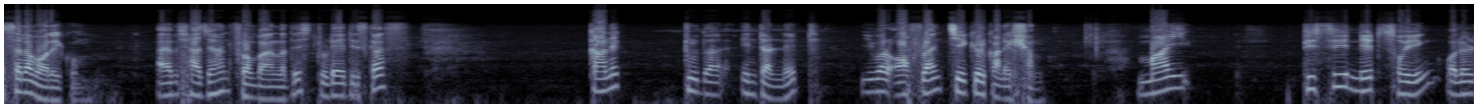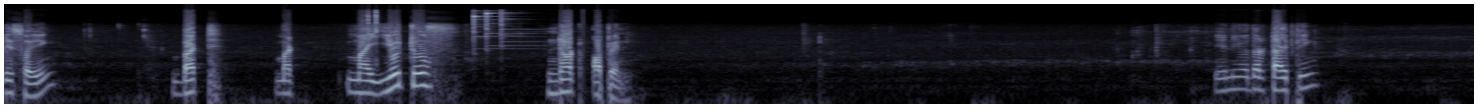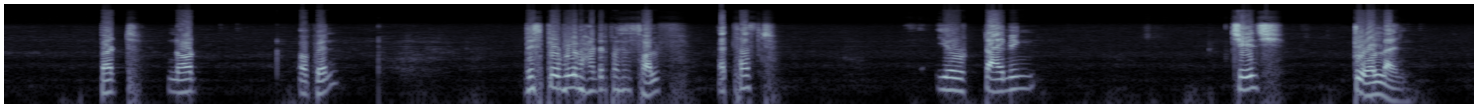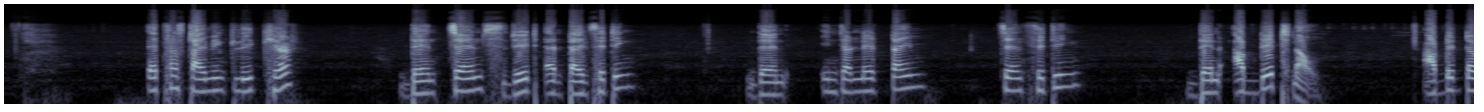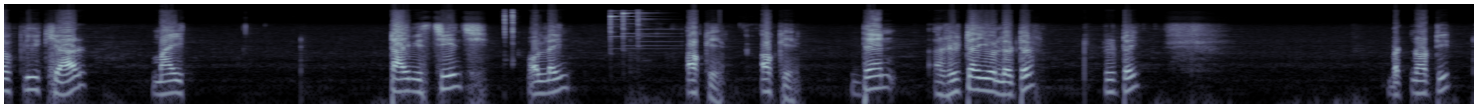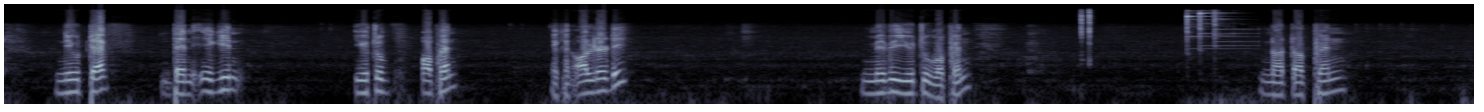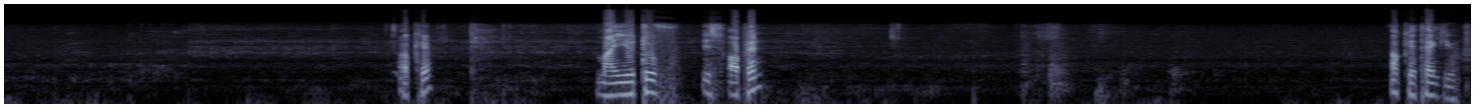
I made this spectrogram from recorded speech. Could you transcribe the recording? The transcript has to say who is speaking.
Speaker 1: Assalamu alaikum. I am Shahjahan from Bangladesh. Today I discuss connect to the internet. You are offline, check your connection. My PC net showing already showing, but my, my YouTube not open. Any other typing, but not open. This problem 100% solve. At first, your timing change to online. At first timing click here, then change date and time setting, then internet time, change setting, then update now. Update now click here my time is change online. Okay okay. Then retry your letter retry but not it. New tab then again youtube open. I can already. Maybe youtube open. Not open. Okay. My YouTube is open. Okay thank you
